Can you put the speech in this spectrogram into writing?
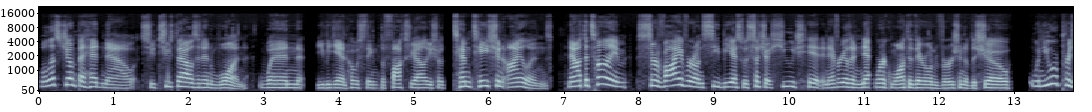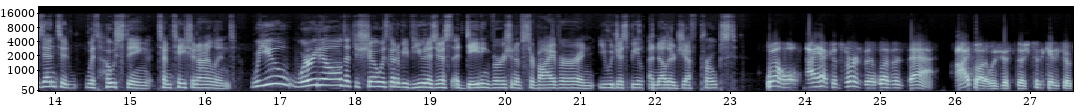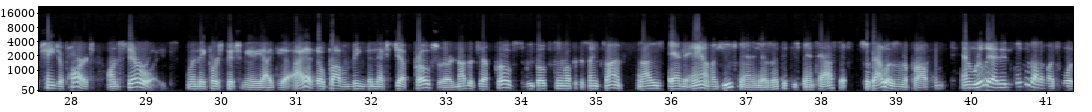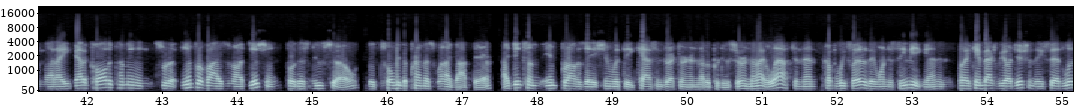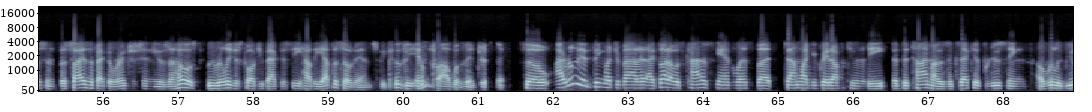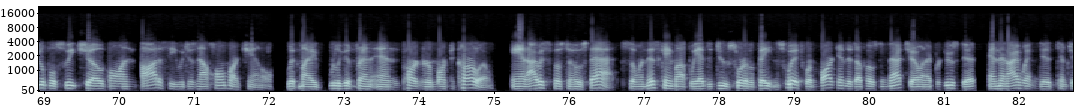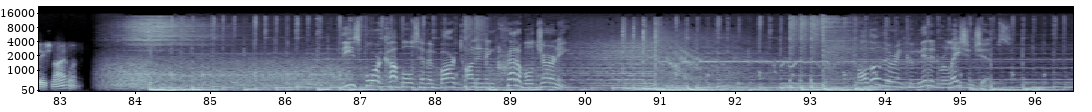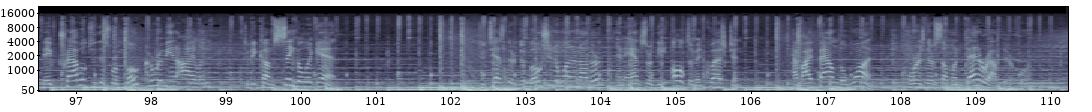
Well, let's jump ahead now to 2001 when you began hosting the Fox reality show Temptation Island. Now, at the time, Survivor on CBS was such a huge hit, and every other network wanted their own version of the show. When you were presented with hosting Temptation Island, were you worried at all that the show was going to be viewed as just a dating version of Survivor and you would just be another Jeff Probst? Well, I had concerns, but it wasn't that. I thought it was just the syndicated show Change of Heart on steroids when they first pitched me the idea. I had no problem being the next Jeff Probst or another Jeff Probst. We both came up at the same time, and I was and am a huge fan of his. I think he's fantastic. So that wasn't a problem. And really, I didn't think about it much more than that. I got a call to come in and sort of improvise an audition for this new show. They told me the premise when I got there. I did some improvisation with the casting director and another producer, and then I left. And then a couple weeks later, they wanted to see me again. And when I came back to the audition, they said, "Listen, besides the fact that we're interested in you as a host, we really just called you back to see how the episode ends because the improv was interesting." So I really didn't think much about it. I thought it was kind of scandalous, but sounded like a great opportunity. At the time, I was executive producing a really beautiful, sweet show on Odyssey, which is now Hallmark Channel, with my really good friend and partner, Mark DeCarlo. And I was supposed to host that. So when this came up, we had to do sort of a bait and switch where Mark ended up hosting that show and I produced it. And then I went and did Temptation Island. These four couples have embarked on an incredible journey. Although they're in committed relationships, they've traveled to this remote Caribbean island to become single again. To test their devotion to one another and answer the ultimate question Have I found the one, or is there someone better out there for me?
